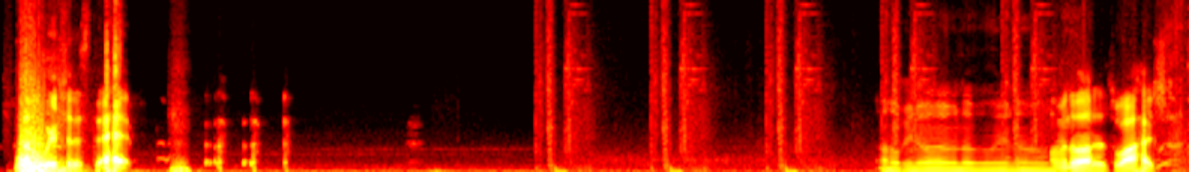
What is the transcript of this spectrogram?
What of weird shit is that? I hope you know, no, no, no. Even though I just watched. Excuse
